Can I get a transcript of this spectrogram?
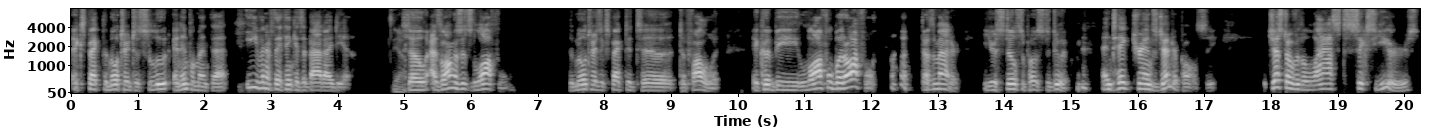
expect the military to salute and implement that, even if they think it's a bad idea. Yeah. So as long as it's lawful, the military is expected to to follow it. It could be lawful but awful. Doesn't matter. You're still supposed to do it. And take transgender policy. Just over the last six years,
